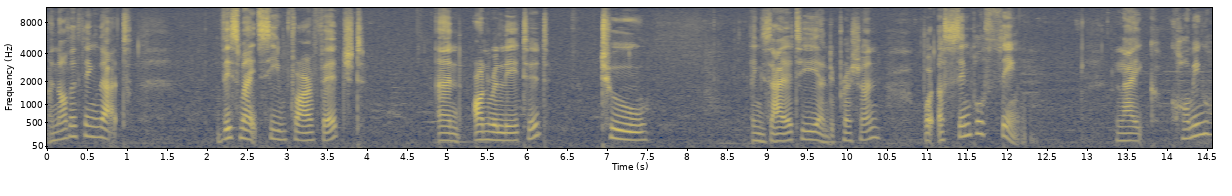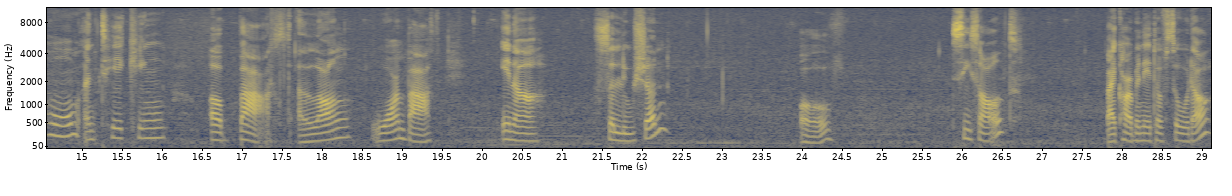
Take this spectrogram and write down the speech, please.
Another thing that this might seem far-fetched and unrelated to anxiety and depression, but a simple thing like coming home and taking a bath, a long warm bath in a solution of sea salt, bicarbonate of soda,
